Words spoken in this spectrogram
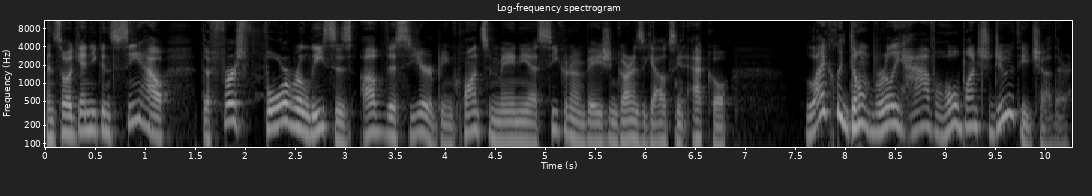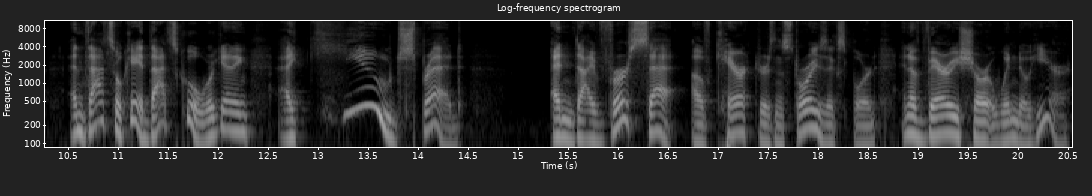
And so, again, you can see how the first four releases of this year, being Quantumania, Secret Invasion, Guardians of the Galaxy, and Echo, likely don't really have a whole bunch to do with each other. And that's okay. That's cool. We're getting a huge spread and diverse set of characters and stories explored in a very short window here.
